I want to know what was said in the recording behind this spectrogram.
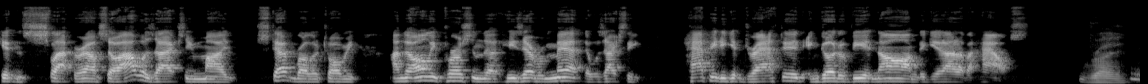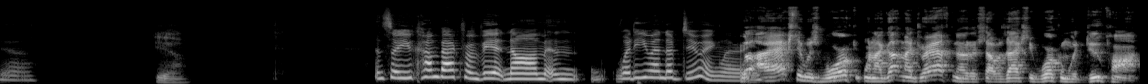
getting slapped around so i was actually my stepbrother told me I'm the only person that he's ever met that was actually happy to get drafted and go to Vietnam to get out of a house. Right. Yeah. Yeah. And so you come back from Vietnam, and what do you end up doing, Larry? Well, I actually was working when I got my draft notice. I was actually working with DuPont,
